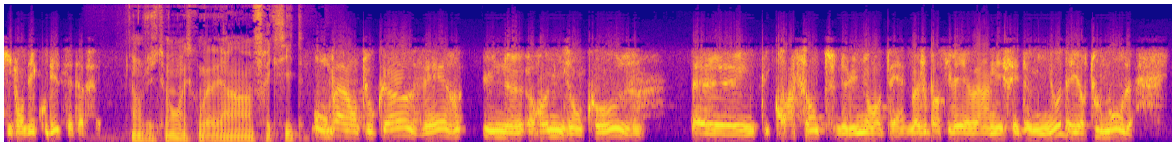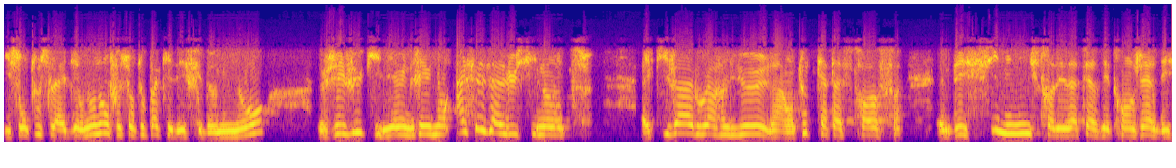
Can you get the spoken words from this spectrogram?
qui vont découler de cette affaire. Alors justement, est-ce qu'on va vers un Frexit? On va en tout cas vers une remise en cause euh, croissante de l'Union européenne. Moi, je pense qu'il va y avoir un effet domino. D'ailleurs, tout le monde, ils sont tous là à dire non, non, il faut surtout pas qu'il y ait d'effet domino. J'ai vu qu'il y a une réunion assez hallucinante qui va avoir lieu, là, en toute catastrophe, des six ministres des Affaires étrangères des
